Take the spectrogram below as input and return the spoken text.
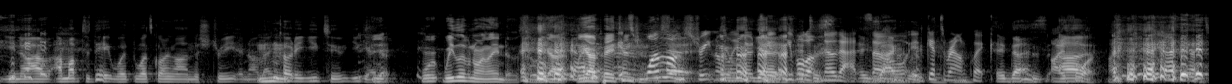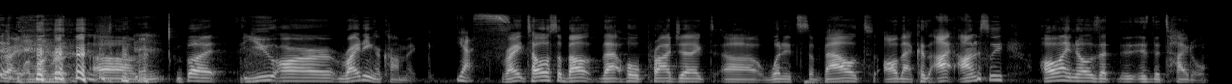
you know, I'm, I'm up to date with what's going on in the street and all that. Cody, you too, you get it. We're, we live in Orlando, so we got we got to pay attention. It's one long street in Orlando, too. Yeah, People don't a- know that. exactly. So it gets around quick. It does. I Uh, four. that's right. One long road. Um, but you are writing a comic, Yes. right? Tell us about that whole project, uh, what it's about, all that. Because I honestly, all I know is that is the title,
